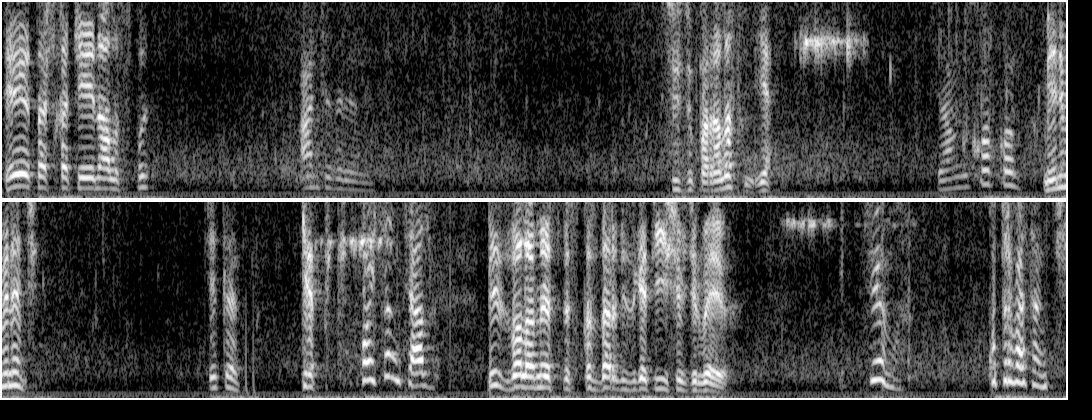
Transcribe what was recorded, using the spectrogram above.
тээ ташка чейин алыспы Анча деле эмес. сүзүп бара аласыңбы иә Жаңгыз корком. мени мененчи Жетем. кеттик Койсоңчу алыс. Биз бала эмеспиз кыздар бизге тийишип жүрбөйбү Сёма. Кутурбасаңчы.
